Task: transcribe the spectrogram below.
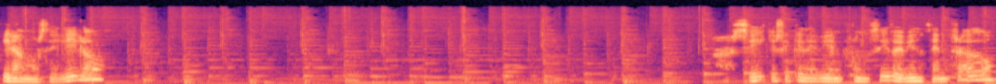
Tiramos del hilo. Que se quede bien fruncido y bien centrado.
